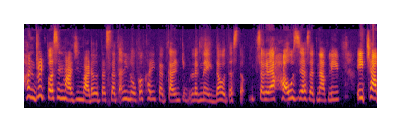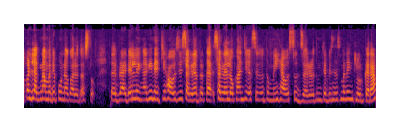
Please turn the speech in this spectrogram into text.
हंड्रेड पर्सेंट मार्जिन वाढवत असतात आणि लोक खरीदतात कारण की लग्न एकदा होत असतं. सगळ्या हाऊस जे असतात ना आपली इच्छा आपण लग्नामध्ये पूर्ण करत असतो. तर ब्रायडल लेहंगा घेण्याची हाऊस ही सगळ्या प्रकार सगळ्या लोकांची असते तर तुम्ही ह्या वस्तू जरूर तुमच्या बिझनेसमध्ये इन्क्लूड करा.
